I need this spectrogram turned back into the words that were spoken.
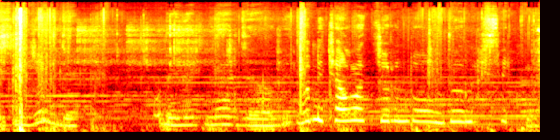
isteyeceğim de. O bebek nerede abi? Bunu çalmak zorunda olduğumu hissetmiyorum.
